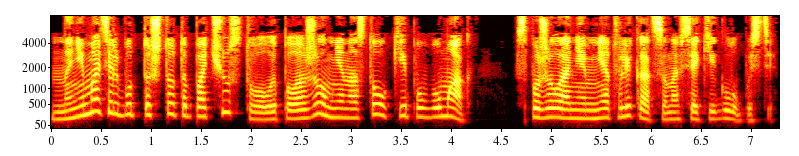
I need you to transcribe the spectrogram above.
Наниматель будто что-то почувствовал и положил мне на стол кипу бумаг с пожеланием не отвлекаться на всякие глупости.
